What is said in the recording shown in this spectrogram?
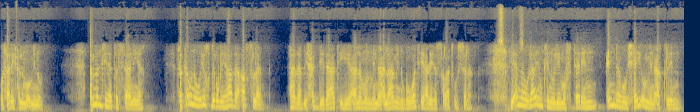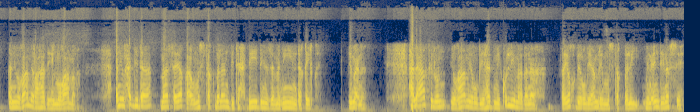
وفرح المؤمنون. أما الجهة الثانية فكونه يخبر بهذا أصلا هذا بحد ذاته علم من أعلام نبوته عليه الصلاة والسلام. لأنه لا يمكن لمفتر عنده شيء من عقل أن يغامر هذه المغامرة أن يحدد ما سيقع مستقبلا بتحديد زمني دقيق. بمعنى هل عاقل يغامر بهدم كل ما بناه فيخبر بأمر مستقبلي من عند نفسه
